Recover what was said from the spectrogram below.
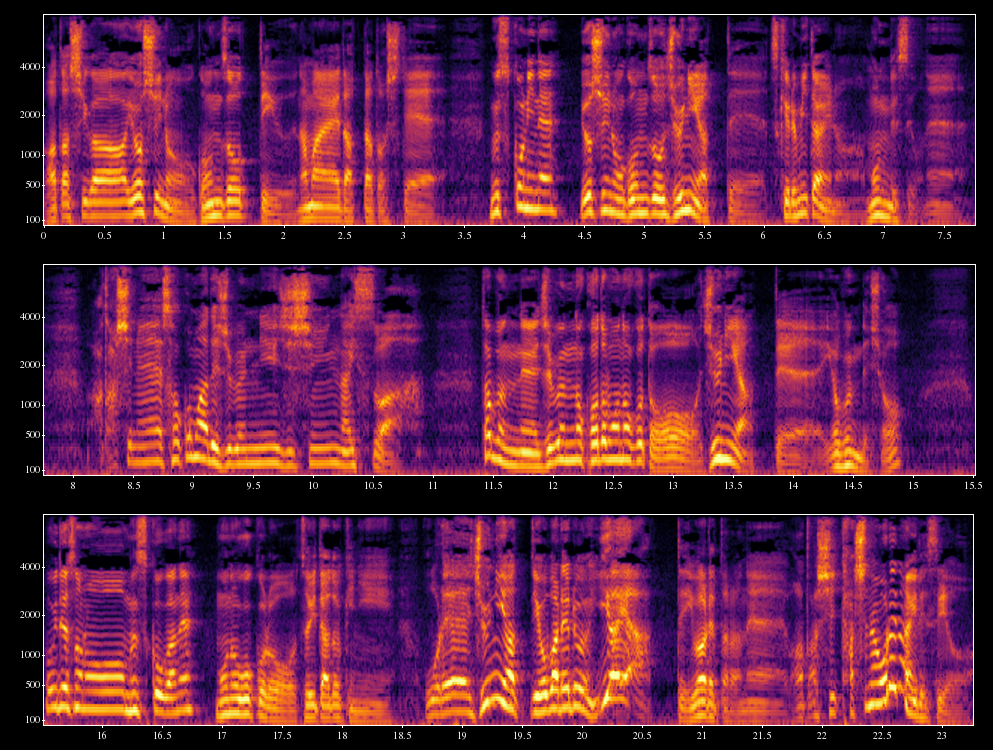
私が吉野ゴンゾっていう名前だったとして、息子にね、吉野ゴンゾジュニアって付けるみたいなもんですよね。私ね、そこまで自分に自信ないっすわ。多分ね、自分の子供のことをジュニアって呼ぶんでしょ？ほいでその息子がね、物心をついた時に、俺、ジュニアって呼ばれるん？嫌やって言われたらね、私立ち直れないですよ。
